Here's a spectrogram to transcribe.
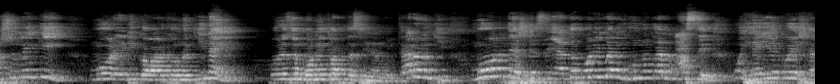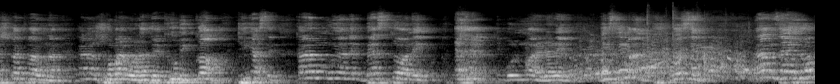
আসলে কি? মোর এডি করার কোনো কি নাই? মনে করতেছি না মুই কারণ কি? মোর দেশে যে এত পরিমাণ গুণগান আছে হেয়ে শেষ করতে পারব না। কারণ সময় হাতে খুবই কম, ঠিক আছে? কারণ মুই অনেক ব্যস্ত, অনেক কি বলব বুঝছি কারণ যাই হোক,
